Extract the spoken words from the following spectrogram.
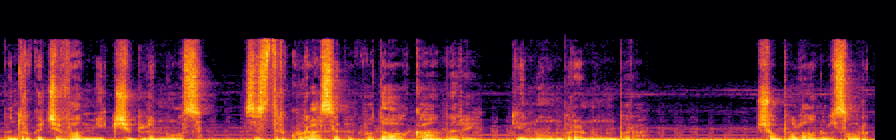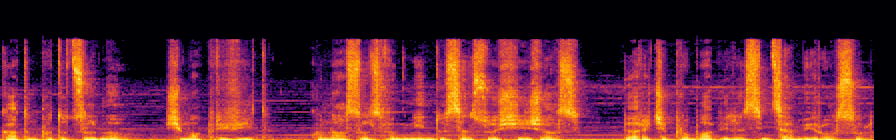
pentru că ceva mic și blănos se străcurase pe podaua camerei, din umbră în umbră. Șobolanul s-a urcat în pătuțul meu și m-a privit, cu nasul zvângnindu-se în sus și în jos, deoarece probabil îmi simțea mirosul.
